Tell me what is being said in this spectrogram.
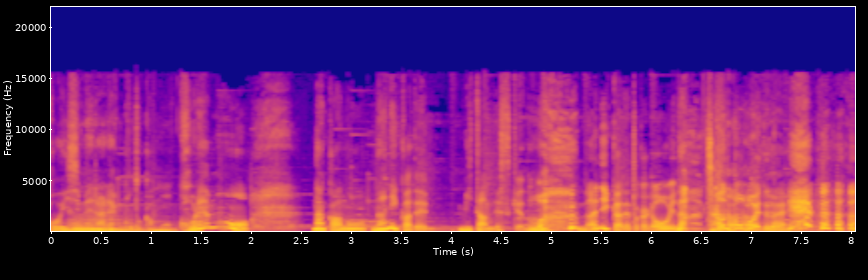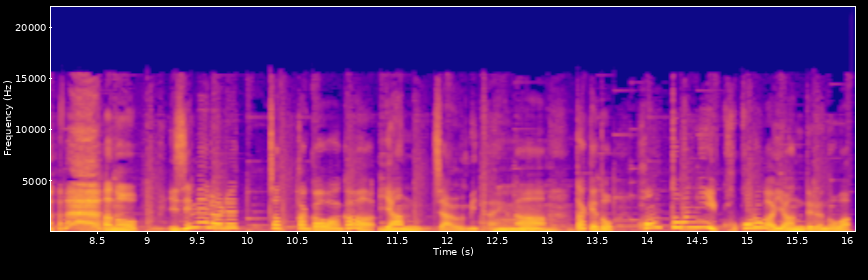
子いじめられっ子とかも、うん。これもなんかあの何かで見たんですけど、何かでとかが多いな ちゃんと覚えてない。あのいじめられちゃった側が病んじゃうみたいな、うんだけど本当に心が病んでるのは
